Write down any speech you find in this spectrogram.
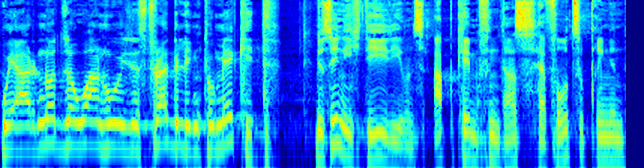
We are not the one who is struggling to make it. Wir sind nicht die, die uns abkämpfen, das hervorzubringen.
